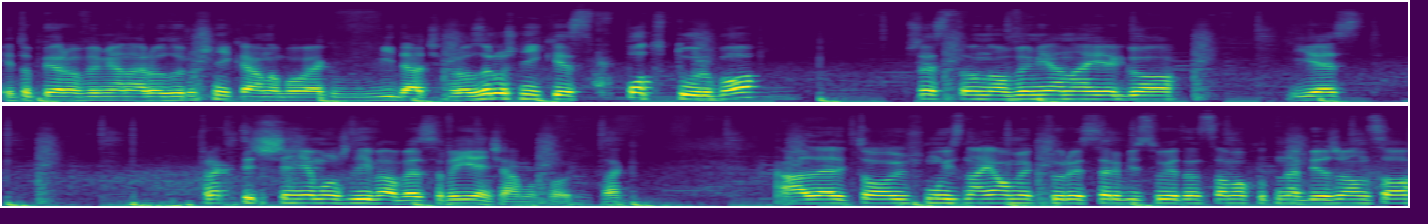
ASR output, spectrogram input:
i dopiero wymiana rozrusznika, no bo jak widać rozrusznik jest pod turbo, przez to no, wymiana jego jest praktycznie niemożliwa bez wyjęcia motoru, tak? Ale to już mój znajomy, który serwisuje ten samochód na bieżąco,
